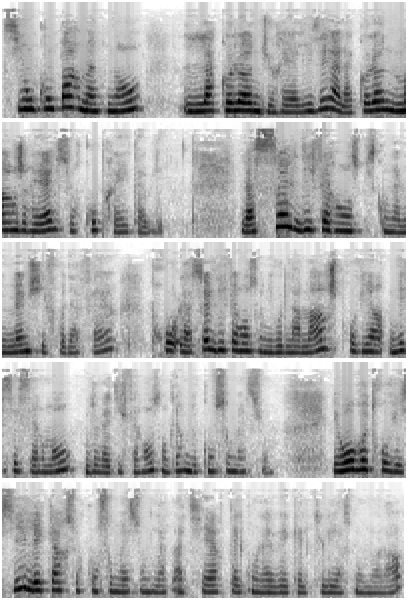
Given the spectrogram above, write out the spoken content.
Si on compare maintenant la colonne du réalisé à la colonne marge réelle sur coût préétabli. La seule différence, puisqu'on a le même chiffre d'affaires, la seule différence au niveau de la marge provient nécessairement de la différence en termes de consommation. Et on retrouve ici l'écart sur consommation de la matière tel qu'on l'avait calculé à ce moment-là,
